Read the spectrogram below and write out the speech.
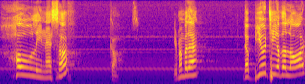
holiness of God. You remember that? The beauty of the Lord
